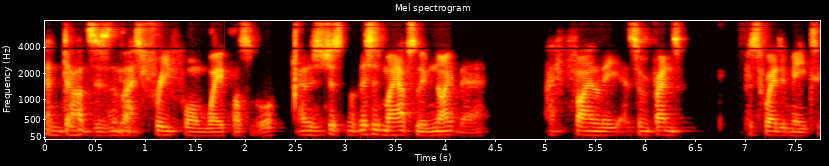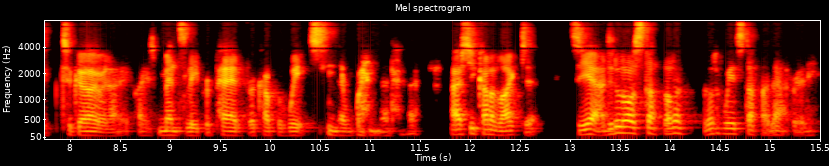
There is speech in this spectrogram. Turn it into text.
and dances in the most free form way possible. And it's just this is my absolute nightmare. I finally some friends persuaded me to, to go and I, I was mentally prepared for a couple of weeks and then went and I actually kind of liked it. So yeah, I did a lot of stuff, a lot of a lot of weird stuff like that really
